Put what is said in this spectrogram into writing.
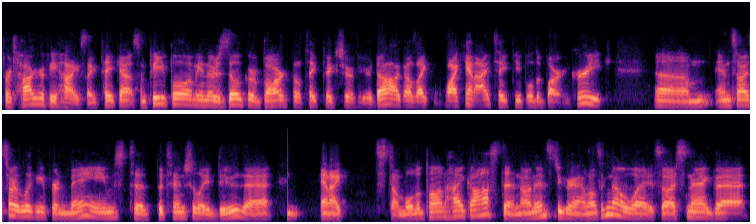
photography hikes, like take out some people. I mean, there's Zilker Bark, they'll take picture of your dog. I was like, why can't I take people to Barton Creek? Um, and so I started looking for names to potentially do that. And I stumbled upon Hike Austin on Instagram. I was like, no way. So I snagged that.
